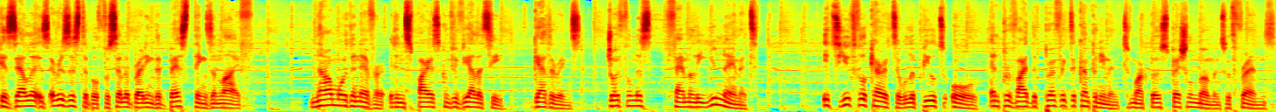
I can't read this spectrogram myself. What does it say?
Gazela is irresistible for celebrating the best things in life. Now more than ever, it inspires conviviality, gatherings, joyfulness, family, you name it. Its youthful character will appeal to all and provide the perfect accompaniment to mark those special moments with friends.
